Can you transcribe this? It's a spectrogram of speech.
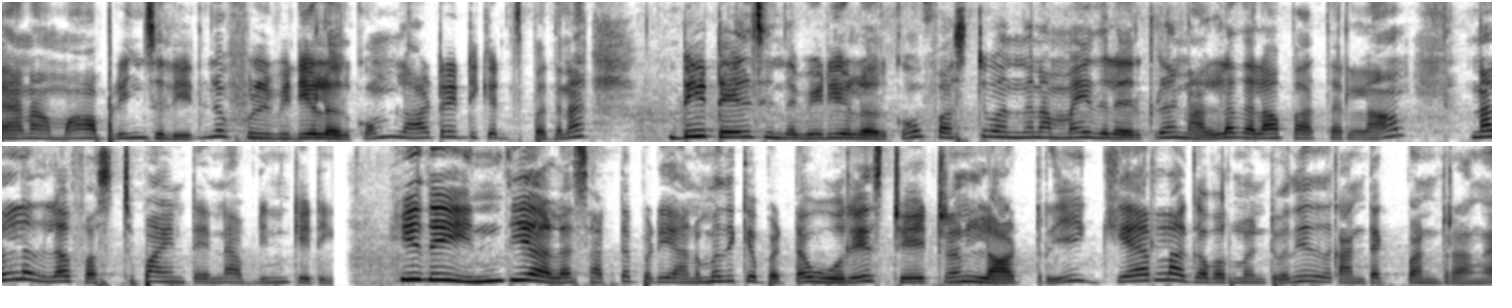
வேணாமா அப்படின்னு சொல்லிட்டு இந்த ஃபுல் வீடியோவில் இருக்கும். லாட்ரி டிக்கெட்ஸ் பற்றின டீட்டெயில்ஸ் இந்த வீடியோவில் இருக்கும். ஃபஸ்ட்டு வந்து நம்ம இதில் இருக்கிற நல்லதெல்லாம் பார்த்துடலாம் நல்லதில் ஃபஸ்ட் பாயிண்ட் என்ன அப்படின்னு கேட்டிங்க? இது இந்தியாவில் சட்டப்படி அனுமதிக்கப்பட்ட ஒரே state run lottery Kerala government வந்து இதை கண்டக்ட் பண்ணுறாங்க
